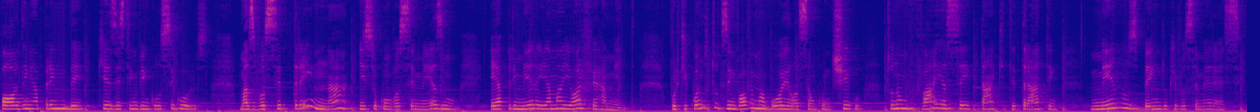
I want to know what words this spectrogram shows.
podem aprender que existem vínculos seguros. Mas você treinar isso com você mesmo é a primeira e a maior ferramenta. Porque quando tu desenvolve uma boa relação contigo, tu não vai aceitar que te tratem menos bem do que você merece.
